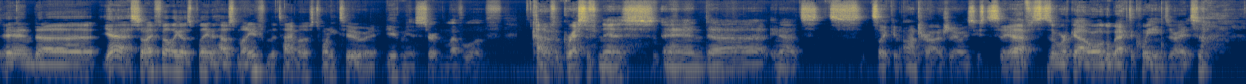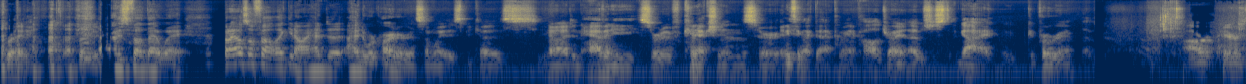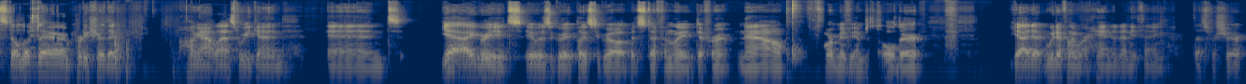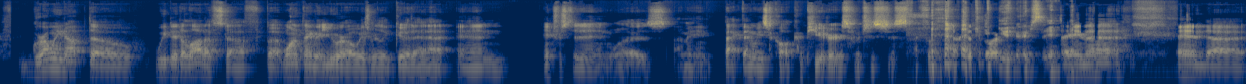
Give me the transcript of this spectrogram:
and uh, yeah, so I felt like I was playing with house money from the time I was 22, and it gave me a certain level of kind of aggressiveness and uh, you know it's, it's, it's like an entourage. I always used to say yeah if this doesn't work out we'll all go back to queens right? So right. right. I just felt that way. But i also felt like you know i had to i had to work harder in some ways because you know i didn't have any sort of connections or anything like that coming out of college right? I was just a guy who could program. Our parents still live there. I'm pretty sure they hung out last weekend and yeah, I agree. It's it was a great place to grow up. It's definitely different now, or maybe I'm just older. Yeah, de- we definitely weren't handed anything. That's for sure. Growing up, though, we did a lot of stuff. But one thing that you were always really good at and interested in was, I mean, back then we used to call it computers, which is just I feel like that's computers, yeah. saying that. And uh,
